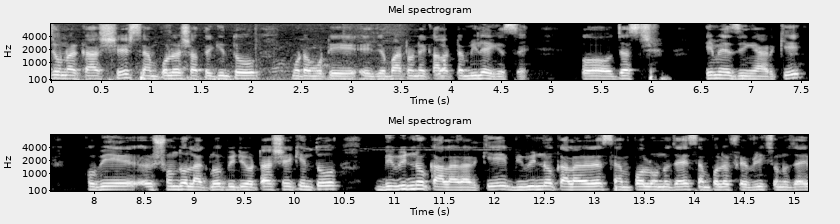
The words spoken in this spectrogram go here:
যে ওনার কাজ শেষ স্যাম্পলের সাথে কিন্তু মোটামুটি এই যে বাটনের কালারটা মিলে গেছে। তো জাস্ট ইমেজিং আর কি। খুবই সুন্দর লাগল ভিডিওটা। সে কিন্তু বিভিন্ন কালার আর কি, বিভিন্ন কালারের স্যাম্পল অনুযায়ী স্যাম্পলের ফেব্রিক্স অনুযায়ী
